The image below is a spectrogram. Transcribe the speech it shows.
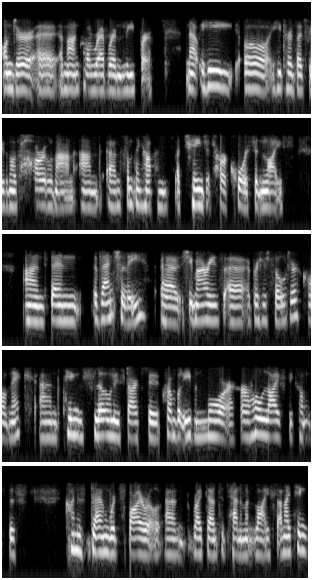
under a, a man called Reverend Leeper. Now he, oh, he turns out to be the most horrible man, and and something happens that changes her course in life, and then eventually uh, she marries a, a British soldier called Nick, and things slowly start to crumble even more. Her whole life becomes this kind of downward spiral, and right down to tenement life. And I think.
